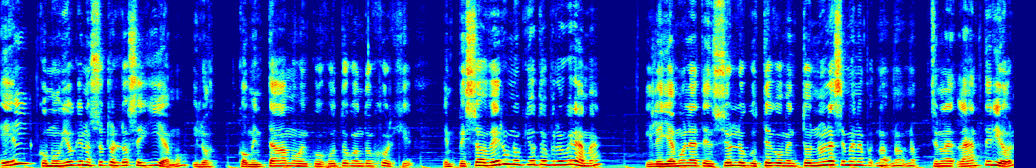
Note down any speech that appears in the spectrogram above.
Él, como vio que nosotros lo seguíamos y lo comentábamos en conjunto con don Jorge, empezó a ver uno que otro programa y le llamó la atención lo que usted comentó, no la semana, no, no, no sino la, anterior.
